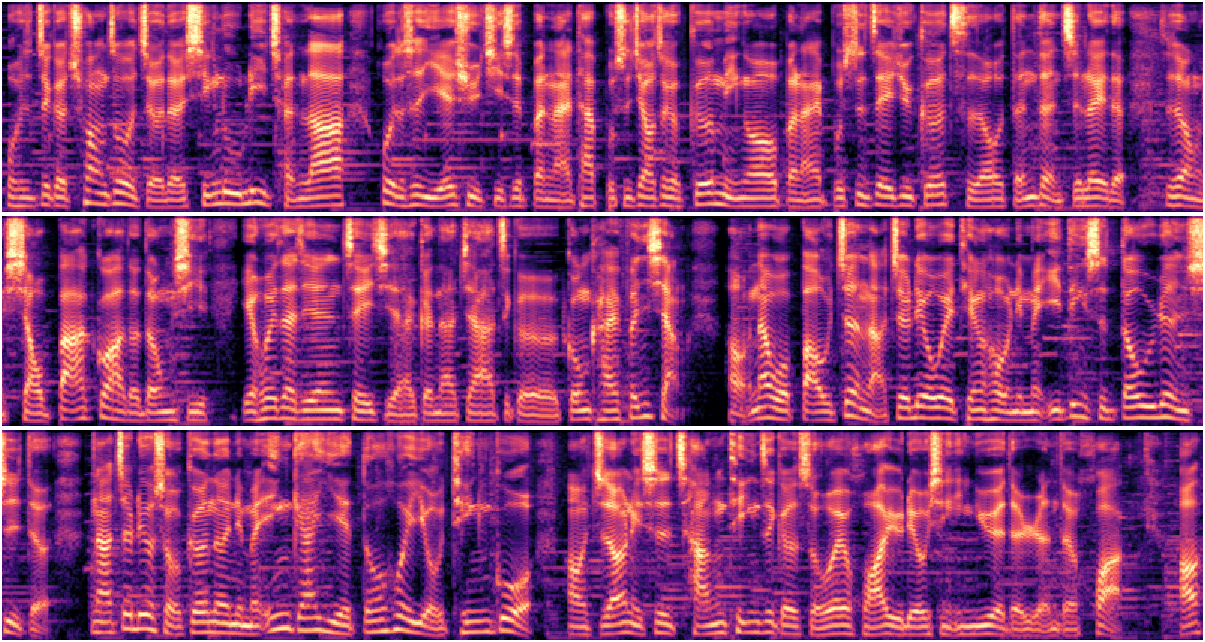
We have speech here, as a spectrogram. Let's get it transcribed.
或是这个创作者的心路历程啦，或者是也许其实本来它不是叫这个歌名哦，本来不是这一句歌词哦，等等之类的这种小八卦的东西，也会在今天这一集来跟大家这个公开分享。好，那我保证啊，这六位。天后，你们一定是都认识的。那这六首歌呢，你们应该也都会有听过哦。只要你是常听这个所谓华语流行音乐的人的话，好，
